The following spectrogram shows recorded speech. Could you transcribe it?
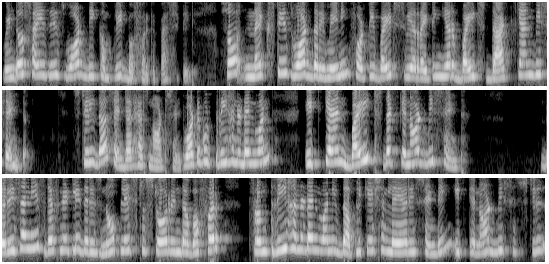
Window size is what the complete buffer capacity. So next is what the remaining 40 bytes we are writing here bytes that can be sent Still the sender has not sent. What about 301? It can bytes that cannot be sent. The reason is definitely there is no place to store in the buffer. From 301 if the application layer is sending, it cannot be still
